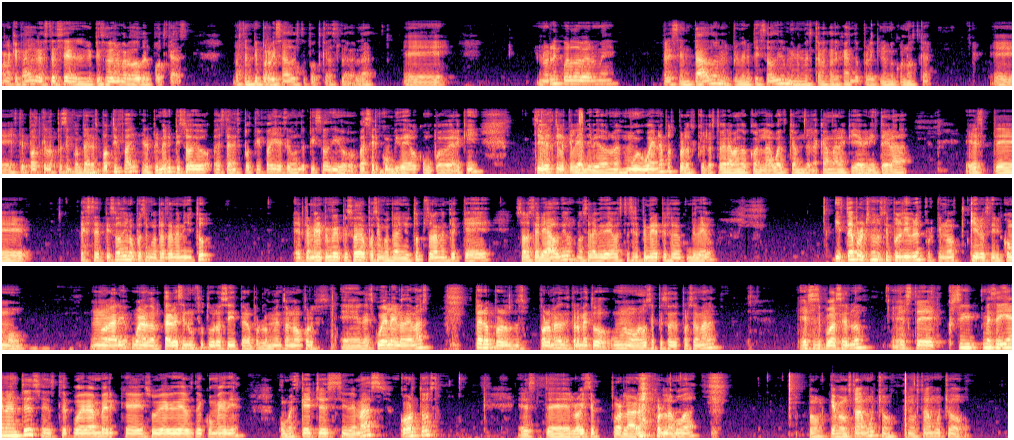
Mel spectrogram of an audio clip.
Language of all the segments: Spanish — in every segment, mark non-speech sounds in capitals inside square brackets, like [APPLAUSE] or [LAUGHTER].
Hola, ¿qué tal? Este es el episodio número 2 del podcast. Bastante improvisado este podcast, la verdad. Eh, no recuerdo haberme presentado en el primer episodio. Mi nombre es Carlos Alejandro, para quien no me conozca. Eh, este podcast lo puedes encontrar en Spotify. El primer episodio está en Spotify el segundo episodio va a ser con video, como puedo ver aquí. Si ves que la calidad de video no es muy buena, pues por que lo estoy grabando con la webcam de la cámara que ya viene integrada. Este, este episodio lo puedes encontrar también en YouTube. Eh, también el primer episodio lo puedes encontrar en YouTube, solamente que solo sería audio, no será video. Este es el primer episodio con video. Y estoy aprovechando los tiempos libres porque no quiero seguir como un horario. Bueno, tal vez en un futuro sí, pero por el momento no por eh, la escuela y lo demás. Pero por, por lo menos les prometo uno o dos episodios por semana. Eso sí puedo hacerlo. Este, si me seguían antes, este, podrán ver que subía videos de comedia, como sketches y demás, cortos. Este, lo hice por la [LAUGHS] verdad, por la moda. Porque me gustaba mucho, me gustaba mucho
